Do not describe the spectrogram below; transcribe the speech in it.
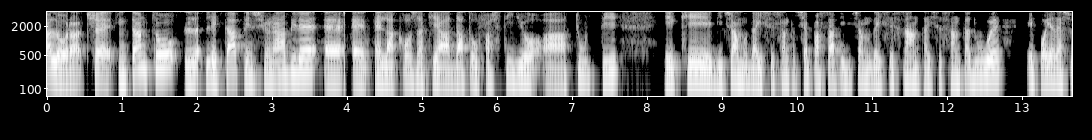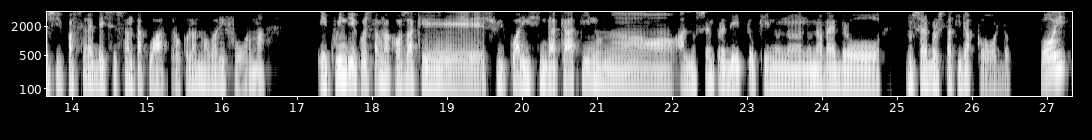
Allora, c'è intanto l'età pensionabile è, è, è, la cosa che ha dato fastidio a tutti e che diciamo dai 60 si è passati diciamo dai 60 ai 62 e poi adesso si passerebbe ai 64 con la nuova riforma. E quindi questa è una cosa che, sui quali i sindacati non, uh, hanno sempre detto che non, non, avrebbero, non sarebbero stati d'accordo. Poi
